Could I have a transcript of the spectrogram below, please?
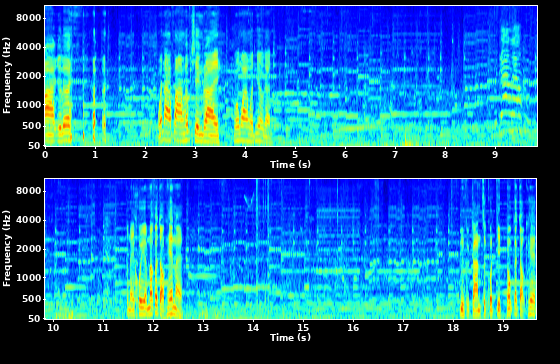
ปากอยู่เลยวนาฟาร์มครับเชียงราย ว่างๆมาเที่ยวกัน ไหนคุยกับนกกระจอกเทศหน่อยนี่คือการสะกดจิตนกกระจอกเทศ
